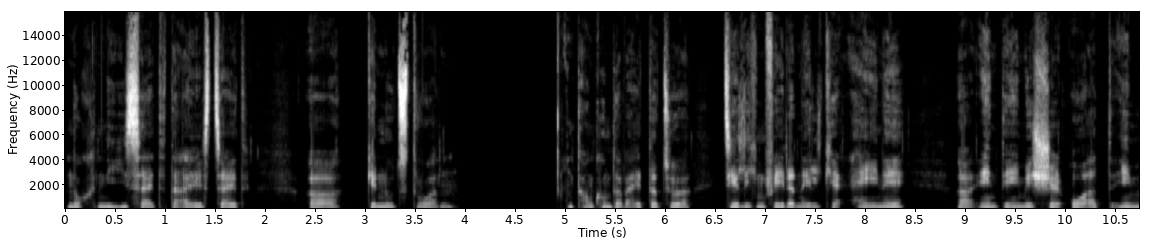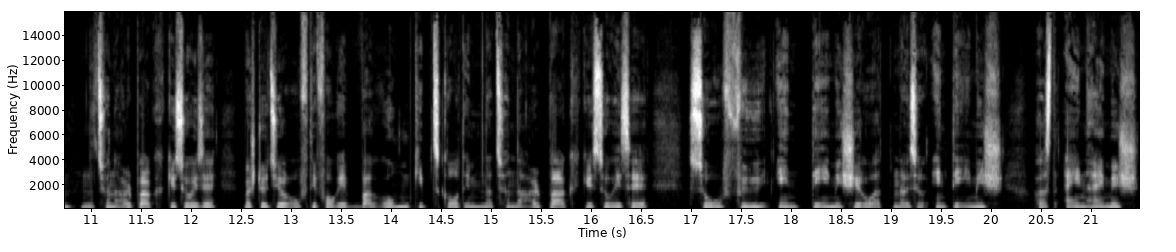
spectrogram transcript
noch nie seit der Eiszeit äh, genutzt worden. Und dann kommt er weiter zur zierlichen Federnelke, eine äh, endemische Ort im Nationalpark Gesäuse. Man stellt sich ja oft die Frage, warum gibt es gerade im Nationalpark Gesäuse so viel endemische Orten? Also endemisch heißt einheimisch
